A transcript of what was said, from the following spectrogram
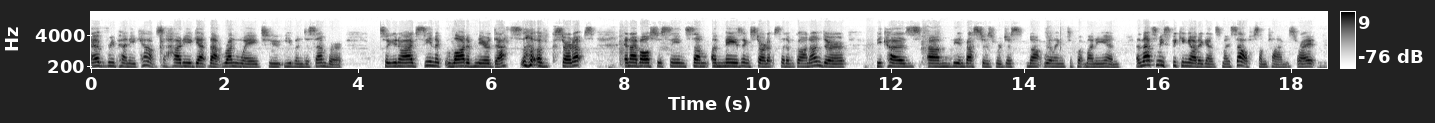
every penny counts. So how do you get that runway to even December? So, you know, I've seen a lot of near deaths of startups, and I've also seen some amazing startups that have gone under because um, the investors were just not willing to put money in. And that's me speaking out against myself sometimes, right? Mm.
